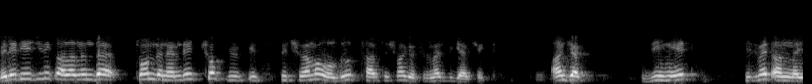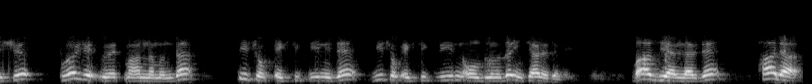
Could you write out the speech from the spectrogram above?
Belediyecilik alanında son dönemde çok büyük bir sıçrama olduğu tartışma götürmez bir gerçektir. Ancak zihniyet, hizmet anlayışı, proje üretme anlamında birçok eksikliğini de birçok eksikliğin olduğunu da inkar edemeyiz. Bazı yerlerde hala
